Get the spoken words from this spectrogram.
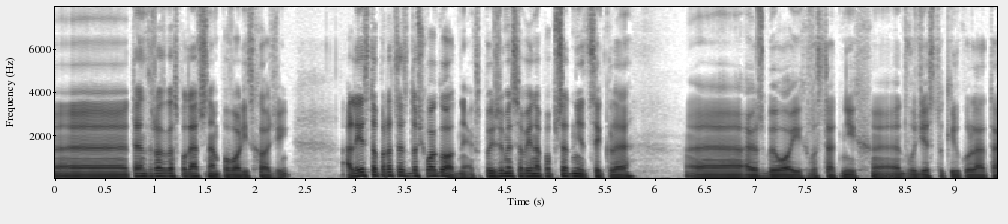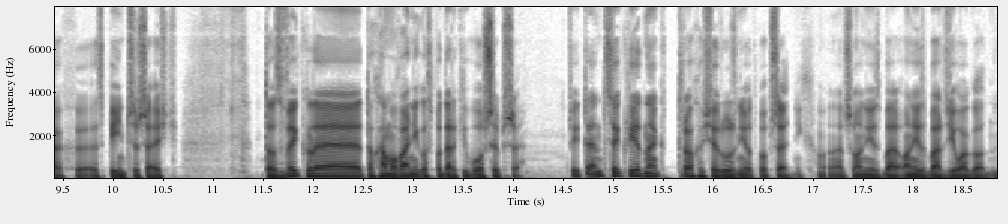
e, ten wzrost gospodarczy nam powoli schodzi, ale jest to proces dość łagodny. Jak spojrzymy sobie na poprzednie cykle, e, a już było ich w ostatnich e, dwudziestu kilku latach z pięć czy sześć, to zwykle to hamowanie gospodarki było szybsze. Czyli ten cykl jednak trochę się różni od poprzednich. Znaczy on jest, on jest bardziej łagodny.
